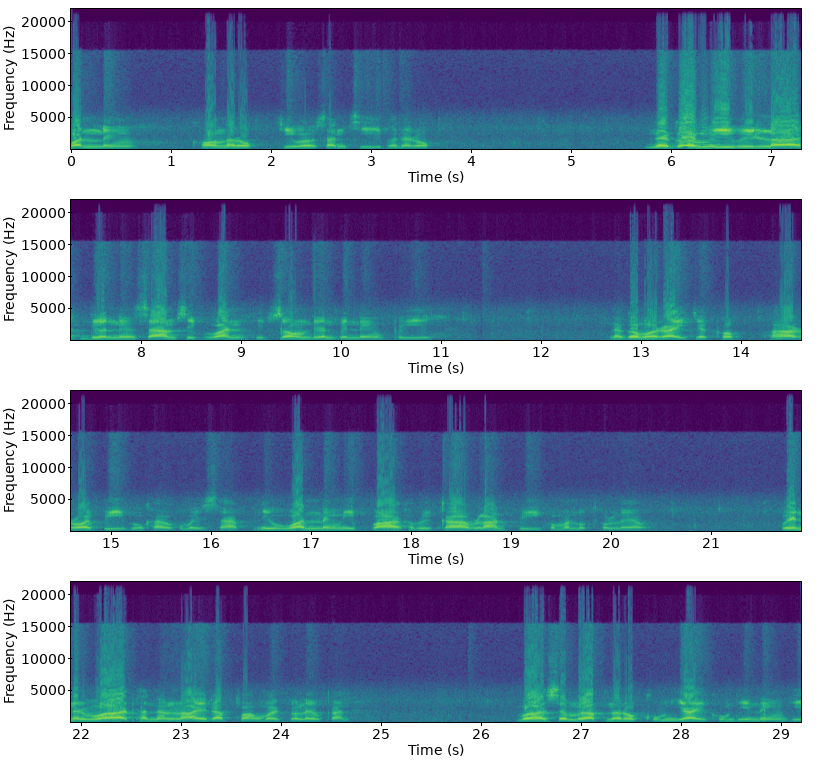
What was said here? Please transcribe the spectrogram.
วันหนึ่งของนรกที่ว่าสันชีพระนรก แล้วก็มีเวลาเดือนหนึ่งสามสิบวันสิบสองเดือนเป็นหนึ่งปี แล้วก็เมื่อไรจะครบ ห้าร้อยปีของเขาก็ไม่ทราบนี่วันหนึ่งนี้ปลาเข้าไปเก้าล้านปีของมนุษย์เขาแล้วเว้นนั้นว่าท่านนั้นหลายรับฟังไว้ก็แล้วกัน ว่าสำหรับนรกขุมใหญ่ขุมที่หนึ่งที่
